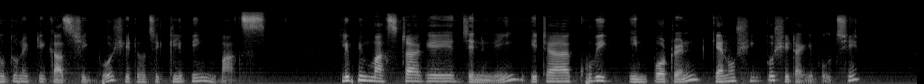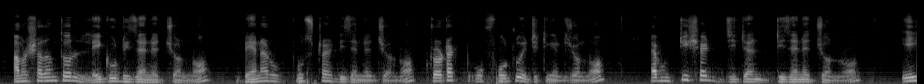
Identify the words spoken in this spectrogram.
নতুন একটি কাজ শিখব, সেটা হচ্ছে ক্লিপিং মার্কস ক্লিপিং মার্কসটা আগে জেনে নিই। এটা খুবই ইম্পর্ট্যান্ট কেন শিখব সেটা আগে বলছি। আমরা সাধারণত লেগু ডিজাইনের জন্য ব্যানার ও পোস্টার ডিজাইনের জন্য প্রোডাক্ট ও ফটো এডিটিংয়ের জন্য এবং টি শার্ট ডিজাইনের জন্য এই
